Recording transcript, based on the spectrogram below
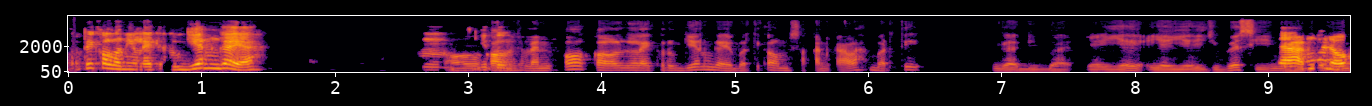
Tapi kalau nilai kerugian enggak ya? Hmm, Oh, gitu. kalau misalnya oh kalau nilai kerugian enggak ya berarti kalau misalkan kalah berarti nggak dibayar. Ya iya iya iya juga sih. Ya, enggak dong.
